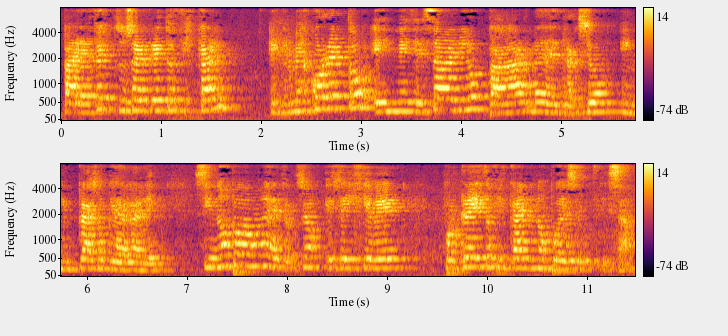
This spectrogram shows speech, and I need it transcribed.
para efectos de usar el crédito fiscal, en el mes correcto es necesario pagar la detracción en el plazo que da la ley. Si no pagamos la detracción, ese IGB por crédito fiscal no puede ser utilizado.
